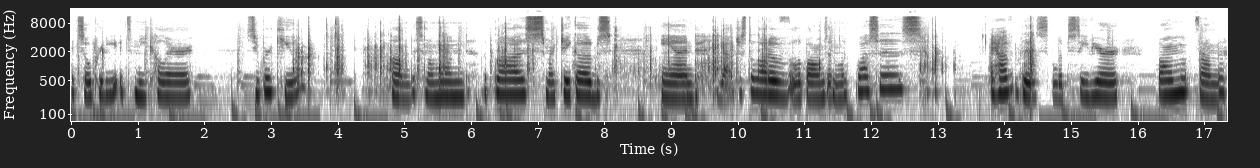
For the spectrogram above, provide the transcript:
It's so pretty. It's the color super cute. Um, this Mamonde lip gloss, Marc Jacobs, and yeah, just a lot of lip balms and lip glosses. I have this Lip Savior balm from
